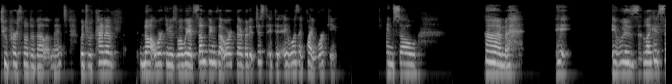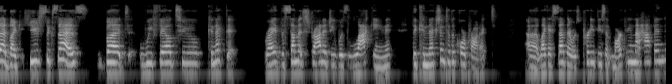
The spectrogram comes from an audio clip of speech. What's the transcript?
to personal development, which was kind of not working as well. We had some things that worked there, but it just it it wasn't quite working. And so um it it was like I said, like huge success, but we failed to connect it. Right? The summit strategy was lacking the connection to the core product. Uh, like I said, there was pretty decent marketing that happened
